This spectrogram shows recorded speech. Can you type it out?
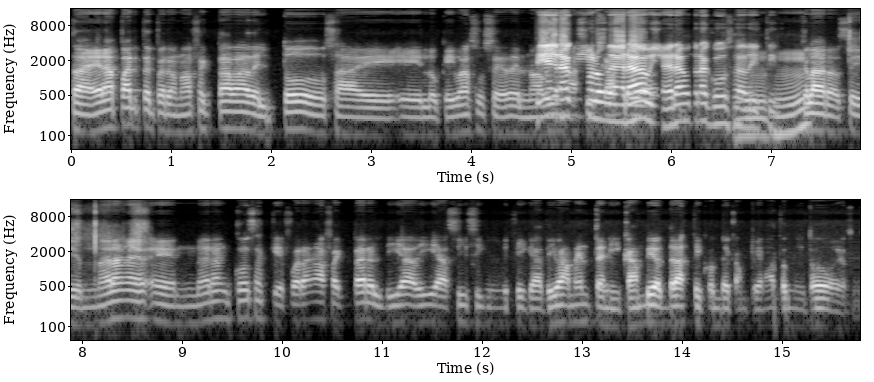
O sea, era parte, pero no afectaba del todo, o sea, eh, eh, lo que iba a suceder. No sí, era como lo de Arabia, era otra cosa distinta. Claro, sí, no eran, eh, no eran cosas que fueran a afectar el día a día así significativamente, ni cambios drásticos de campeonatos, ni todo eso.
